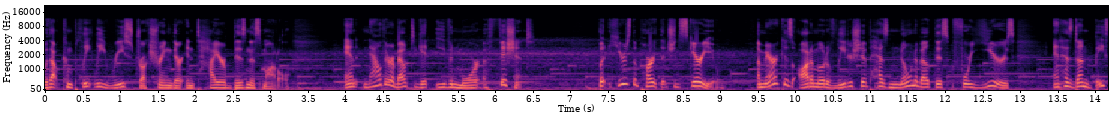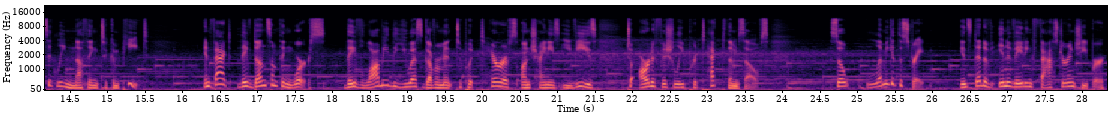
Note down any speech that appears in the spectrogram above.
without completely restructuring their entire business model and now they're about to get even more efficient. But here's the part that should scare you America's automotive leadership has known about this for years and has done basically nothing to compete. In fact, they've done something worse. They've lobbied the US government to put tariffs on Chinese EVs to artificially protect themselves. So let me get this straight. Instead of innovating faster and cheaper,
